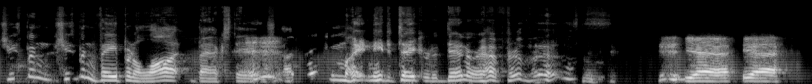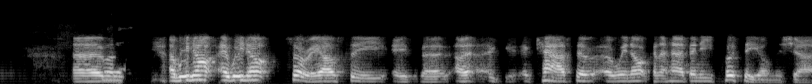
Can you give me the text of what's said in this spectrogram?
She's been she's been vaping a lot backstage. I think you might need to take her to dinner after this. yeah, yeah. Um, But, are we not? Are we not? Sorry, I'll see if uh, uh, uh, Cass. Are, are we not going to have any pussy on the show?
